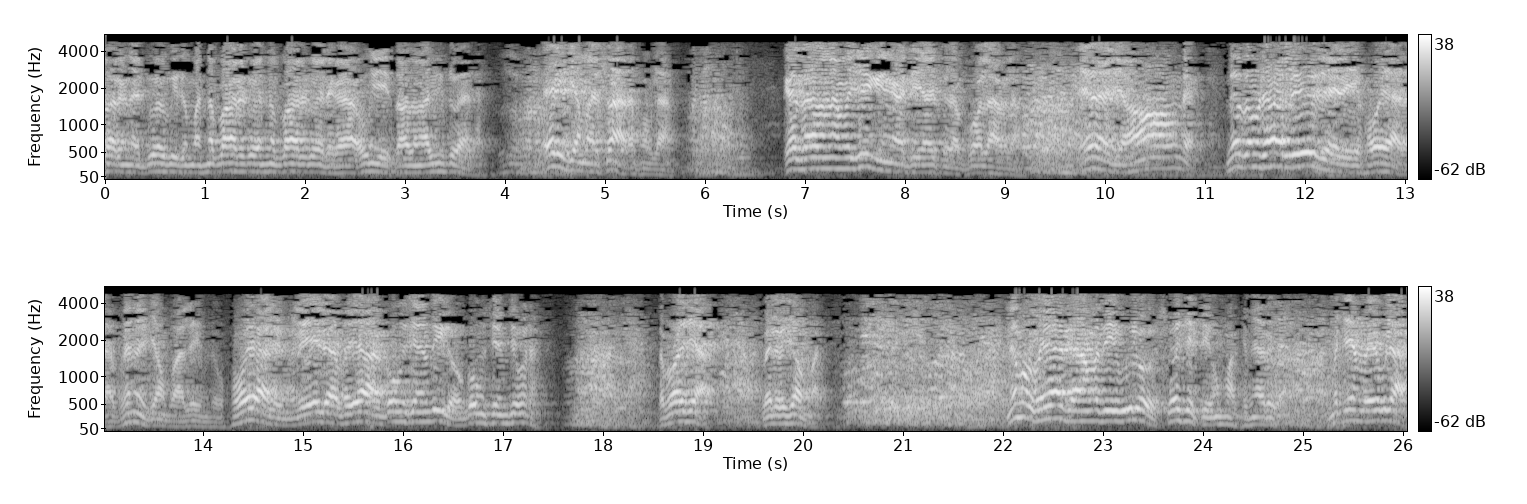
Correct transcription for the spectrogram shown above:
တာတွေနဲ့တွဲပြီးတော့မှနှစ်ပါးတွဲနှစ်ပါးတွဲတကအုံးကြီးသာသနာပြုဆွဲတာအဲ့ဒီကြမှာစတာမဟုတ်လားကဲသာသနာမရှိခင်ကတရားဆိုတာပေါ်လာဗလားအဲ့ဒါကြောင့်တဲ့နှုတ်သမထ40တွေဟောရတာဘယ်နဲ့ကြောင့်ပါလိမ့်မလို့ဟောရလိမ့်မလေတဲ့ဘုရားအကုန်စင်သိလို့အကုန်စင်ပြောတာသဘောကျဘယ်လိုကြောင့်ပါ နမောဘုရားကမသိဘူးလို့ဆွဲချက်တင်အောင်မှခင်ဗျားတို့မတင်ပဲဘူးလား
